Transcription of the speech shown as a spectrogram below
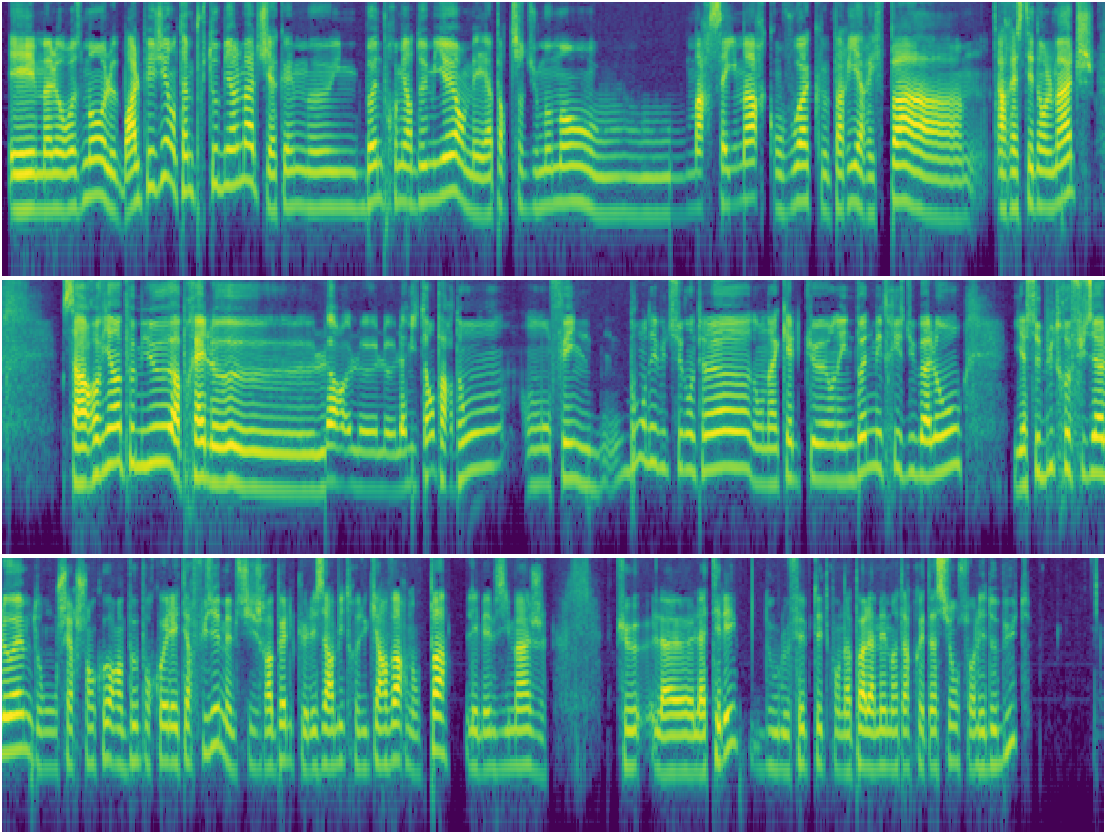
Et malheureusement, le, bah, le PSG entame plutôt bien le match. Il y a quand même euh, une bonne première demi-heure, mais à partir du moment où Marseille marque, on voit que Paris n'arrive pas à, à rester dans le match. Ça revient un peu mieux après le, la mi-temps, pardon. On fait une bon début de seconde période. On a quelques, on a une bonne maîtrise du ballon. Il y a ce but refusé à l'OM dont on cherche encore un peu pourquoi il a été refusé, même si je rappelle que les arbitres du Carvar n'ont pas les mêmes images que la, la télé, d'où le fait peut-être qu'on n'a pas la même interprétation sur les deux buts.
